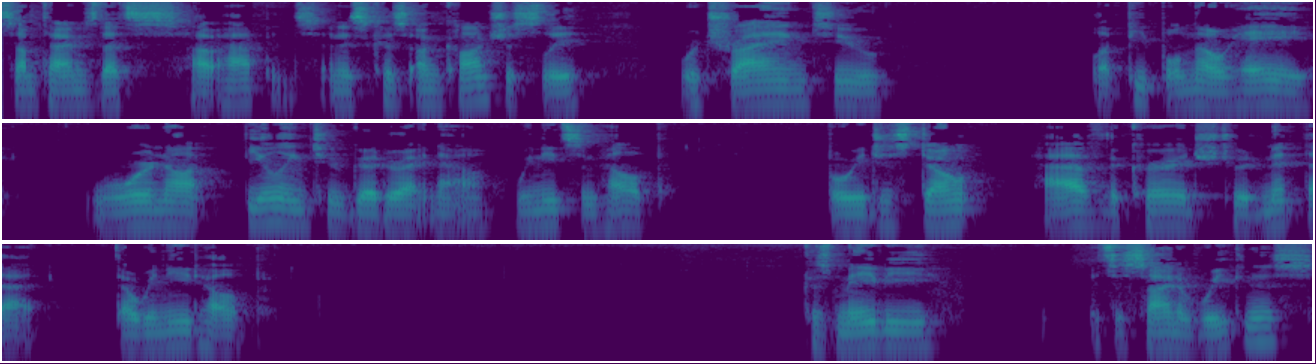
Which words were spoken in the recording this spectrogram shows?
Sometimes that's how it happens, and it's because unconsciously we're trying to let people know, hey, we're not feeling too good right now. We need some help. But we just don't have the courage to admit that, that we need help. Because maybe it's a sign of weakness.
